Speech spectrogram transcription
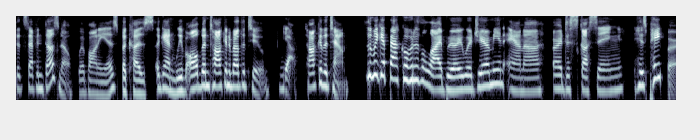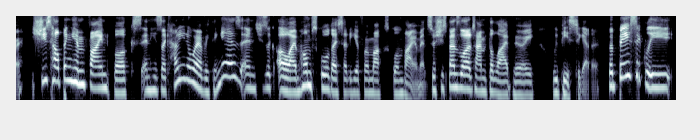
that Stefan does know where Bonnie is because, again, we've all been talking about the tomb, Yeah. talk of the town. So then we get back over to the library where Jeremy and Anna are discussing his paper. She's helping him find books, and he's like, How do you know where everything is? And she's like, Oh, I'm homeschooled. I study here for a mock school environment. So she spends a lot of time at the library. We piece together. But basically,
